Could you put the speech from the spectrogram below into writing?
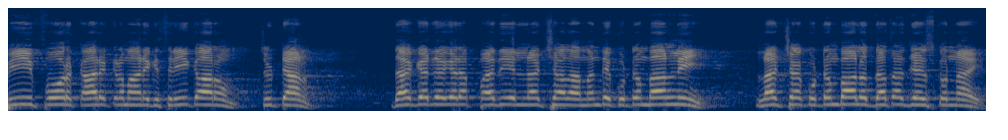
పి ఫోర్ కార్యక్రమానికి శ్రీకారం చుట్టాను. దగ్గర దగ్గర పది లక్షల మంది కుటుంబాలని లక్ష కుటుంబాలు దత చేసుకున్నాయి.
